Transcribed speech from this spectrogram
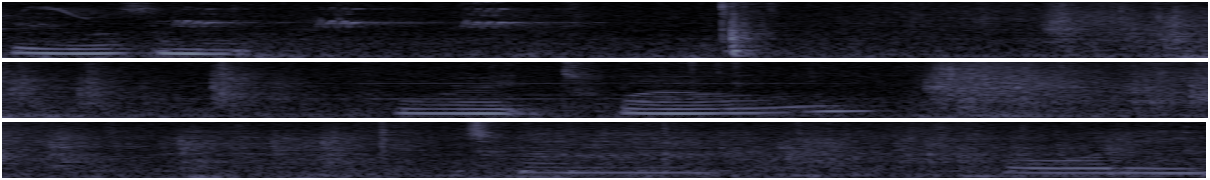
two, wasn't it? Four, eight, twelve. Twenty, forty,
